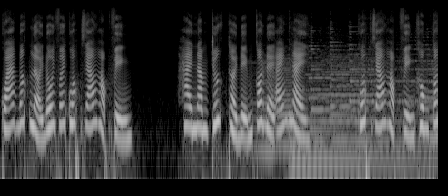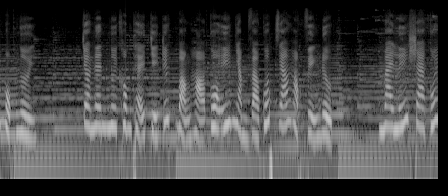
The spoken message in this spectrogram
Quá bất lợi đối với quốc giáo học viện. Hai năm trước thời điểm có đề án này, Quốc giáo học viện không có một người. Cho nên ngươi không thể chỉ trích bọn họ cố ý nhằm vào quốc giáo học viện được. Mai Lý Sa cuối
